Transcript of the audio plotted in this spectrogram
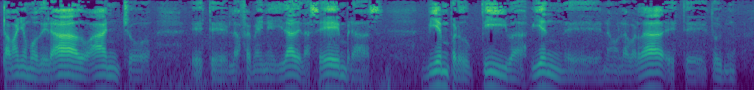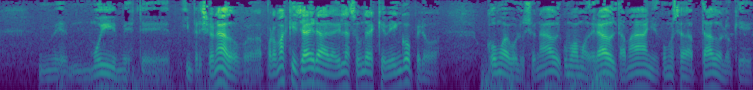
Tamaño moderado, ancho, este, la feminidad de las hembras, bien productivas, bien, eh, no, la verdad, este, estoy muy, este, impresionado. Por, más que ya era, es la segunda vez que vengo, pero cómo ha evolucionado y cómo ha moderado el tamaño y cómo se ha adaptado a lo que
